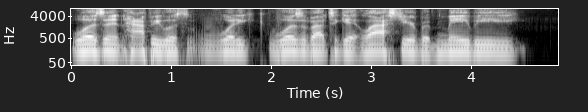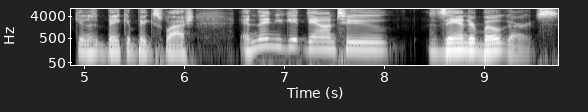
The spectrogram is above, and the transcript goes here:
wasn't happy with what he was about to get last year, but maybe gonna make a big splash. And then you get down to Xander Bogaerts,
